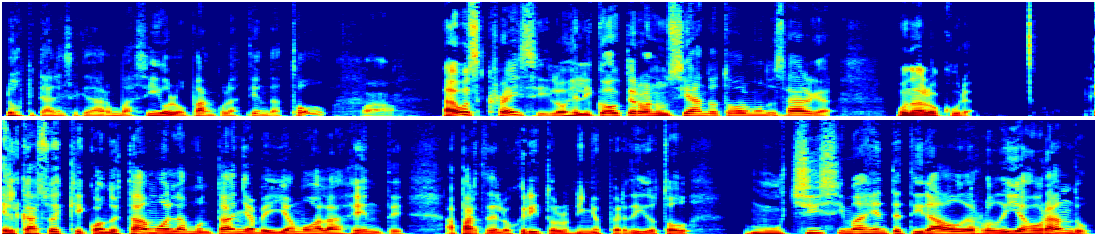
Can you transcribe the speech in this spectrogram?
los hospitales se quedaron vacíos, los bancos, las tiendas, todo. Wow. That was crazy. Los helicópteros anunciando, todo el mundo salga. Una locura. El caso es que cuando estábamos en las montañas veíamos a la gente, aparte de los gritos, los niños perdidos, todo, muchísima gente tirado de rodillas orando.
